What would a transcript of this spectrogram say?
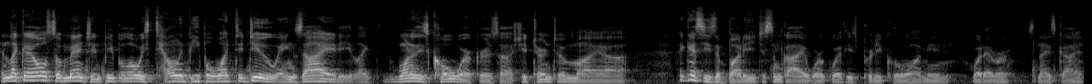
And like I also mentioned, people always telling people what to do, anxiety. Like one of these coworkers, uh, she turned to my, uh, I guess he's a buddy, just some guy I work with. He's pretty cool. I mean, whatever. He's a nice guy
